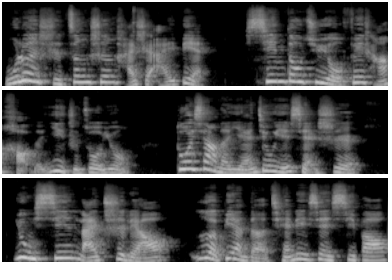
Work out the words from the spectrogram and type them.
无论是增生还是癌变，锌都具有非常好的抑制作用。多项的研究也显示，用锌来治疗恶变的前列腺细胞，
